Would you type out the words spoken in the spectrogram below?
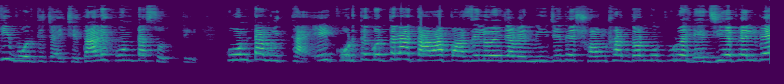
কি বলতে চাইছে? তাহলে কোনটা সত্যি? কোনটা মিথ্যা? এই করতে করতে না তারা পাজেল হয়ে যাবে। নিজেদের সংসার ধর্ম পুরো হেজিয়ে ফেলবে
